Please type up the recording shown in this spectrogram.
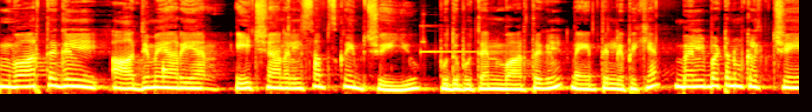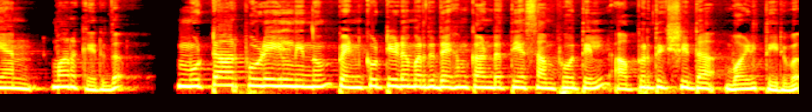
വാർത്തകൾ ആദ്യമേ അറിയാൻ ഈ ചാനൽ സബ്സ്ക്രൈബ് ചെയ്യൂ. പുതുപുത്തൻ വാർത്തകൾ നേരത്തെ ലഭിക്കാൻ ബെൽ ബട്ടൺ ക്ലിക്ക് ചെയ്യാൻ മറക്കരുത്. മുട്ടാർ പുഴയിൽ നിന്നും പെൺകുട്ടിയുടെ മൃതദേഹം കണ്ടെത്തിയ സംഭവത്തിൽ അപ്രതീക്ഷിത വഴിത്തിരിവ്.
